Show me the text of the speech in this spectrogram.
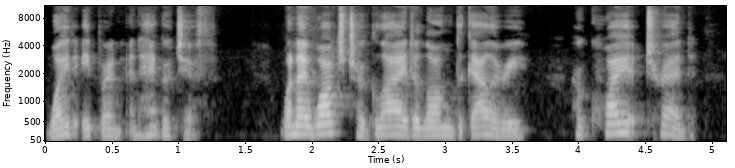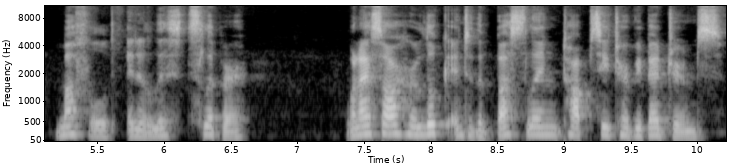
white apron, and handkerchief. When I watched her glide along the gallery, her quiet tread muffled in a list slipper, when I saw her look into the bustling, topsy turvy bedrooms,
